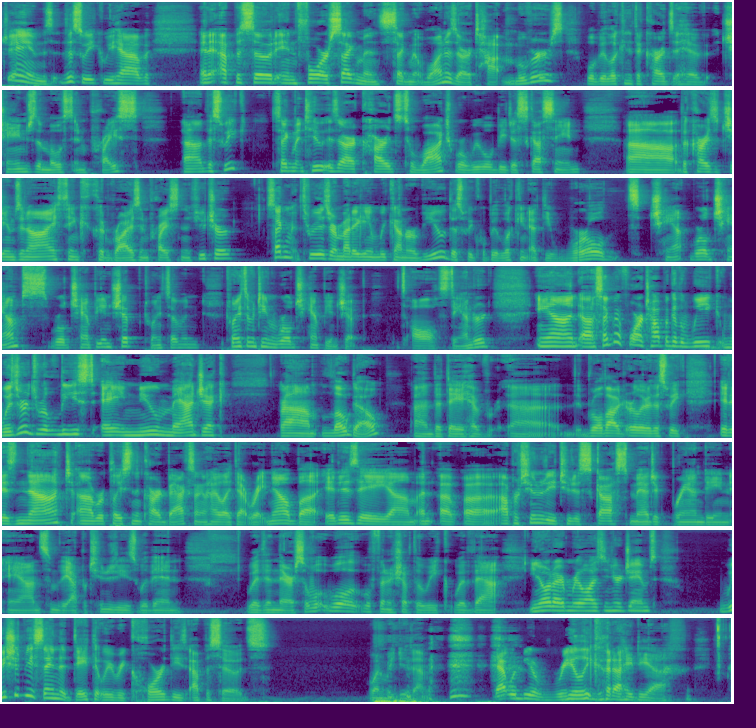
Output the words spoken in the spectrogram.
James, this week we have an episode in four segments. Segment one is our top movers. We'll be looking at the cards that have changed the most in price uh, this week. Segment two is our cards to watch, where we will be discussing uh, the cards that James and I think could rise in price in the future. Segment three is our metagame week on review. This week we'll be looking at the World Champ, World Champs, World Championship, 2017 World Championship. It's all standard. And uh, segment four, our topic of the week: Wizards released a new Magic um, logo uh, that they have uh, rolled out earlier this week. It is not uh, replacing the card backs. I'm going to highlight that right now, but it is a, um, an a, a opportunity to discuss Magic branding and some of the opportunities within within there. So we'll, we'll, we'll finish up the week with that. You know what I'm realizing here, James? We should be saying the date that we record these episodes when we do them. that would be a really good idea.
